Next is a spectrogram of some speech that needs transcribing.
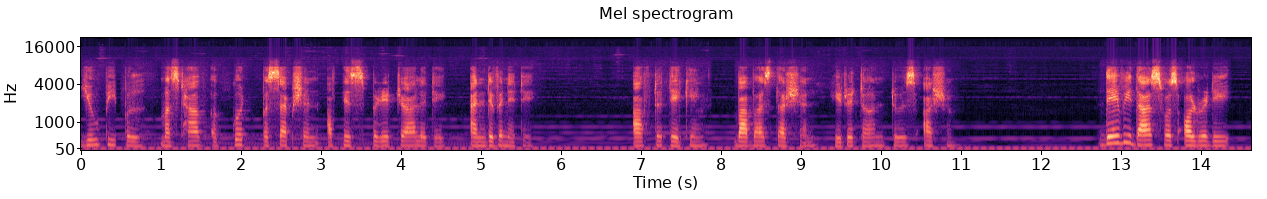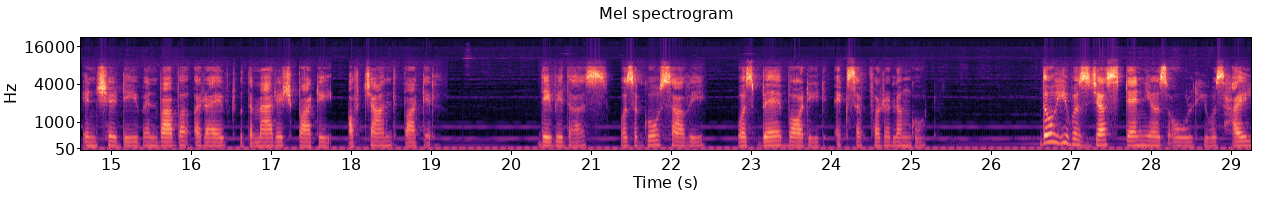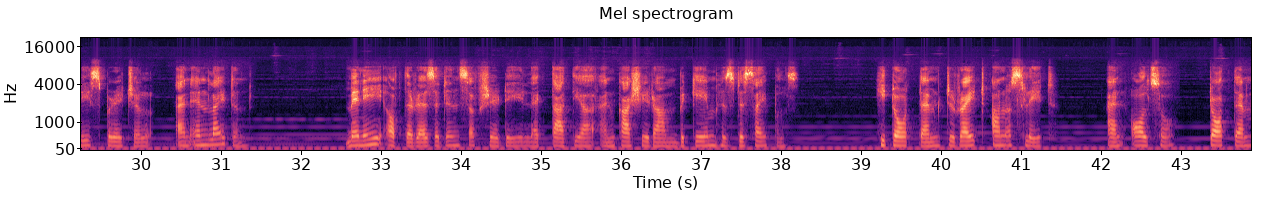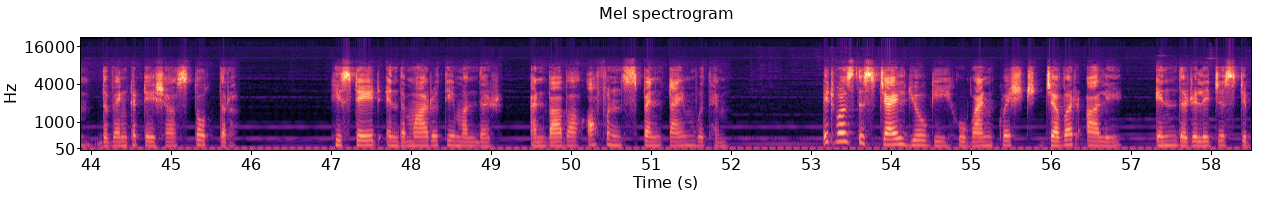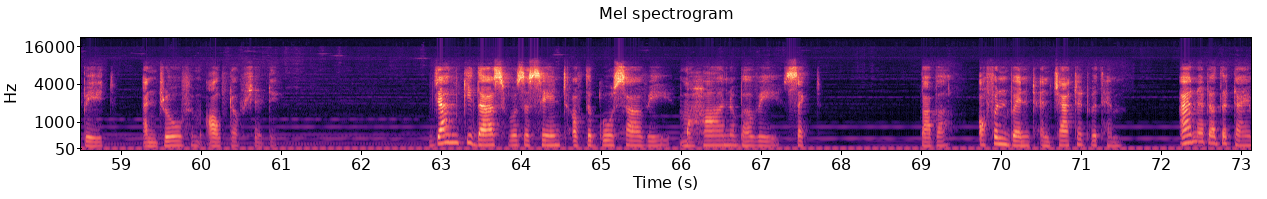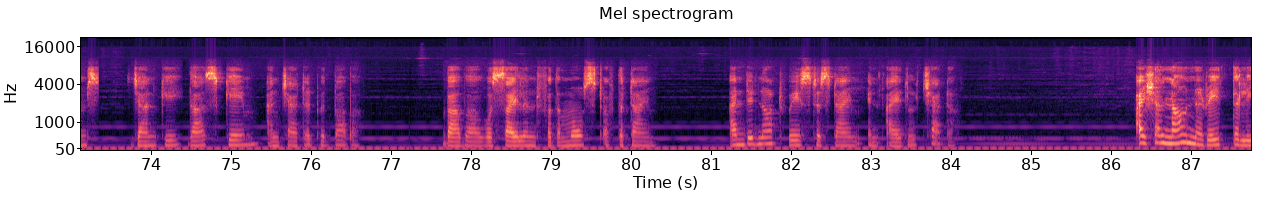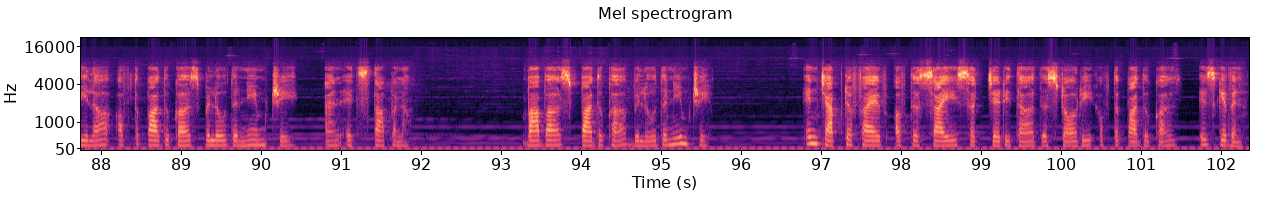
You people must have a good perception of his spirituality and divinity. After taking Baba's darshan, he returned to his ashram. Devi Das was already in Shirdi when Baba arrived with the marriage party of Chand Patil. Devidas was a Gosavi, was bare bodied except for a langot. Though he was just 10 years old, he was highly spiritual and enlightened. Many of the residents of Shirdi, like Tatya and Kashiram, became his disciples. He taught them to write on a slate and also taught them the Venkatesha Stotra. He stayed in the Maruti Mandir and Baba often spent time with him. It was this child yogi who vanquished Jawar Ali in the religious debate and drove him out of Shirdi. Janki Das was a saint of the Gosavi Mahanubhavi sect. Baba often went and chatted with him, and at other times Janki Das came and chatted with Baba. Baba was silent for the most of the time and did not waste his time in idle chatter. I shall now narrate the Leela of the Padukas below the neem tree and its Stapana. Baba's Paduka below the neem tree. In chapter 5 of the Sai Satcharita, the story of the Padukas is given.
